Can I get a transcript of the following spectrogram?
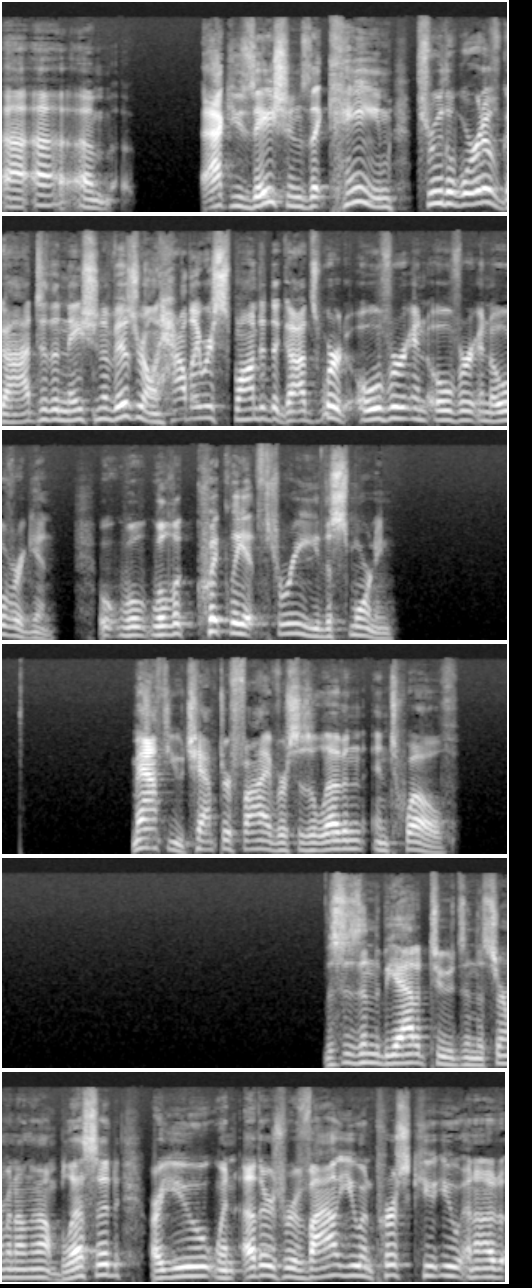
uh, uh, um, accusations that came through the word of God to the nation of Israel and how they responded to God's word over and over and over again. We'll, we'll look quickly at three this morning. Matthew chapter 5, verses 11 and 12. This is in the Beatitudes in the Sermon on the Mount. Blessed are you when others revile you and persecute you and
